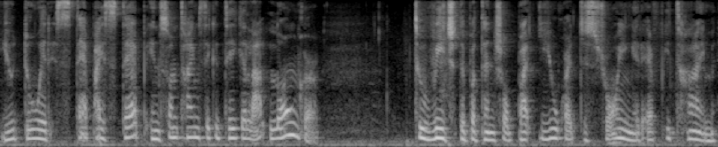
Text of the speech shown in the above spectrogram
You do it step by step. And sometimes it could take a lot longer to reach the potential, but you are destroying it every time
